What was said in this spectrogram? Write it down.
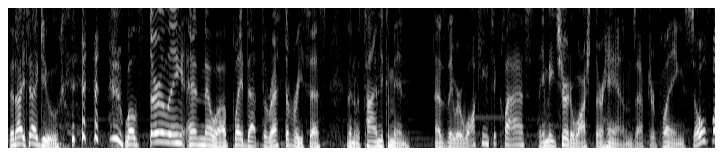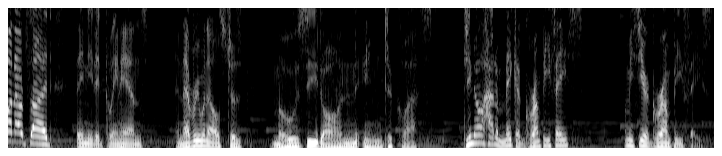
then I tag you. well, Sterling and Noah played that the rest of recess, and then it was time to come in. As they were walking to class, they made sure to wash their hands after playing so fun outside, they needed clean hands. And everyone else just moseyed on into class. Do you know how to make a grumpy face? Let me see your grumpy face.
